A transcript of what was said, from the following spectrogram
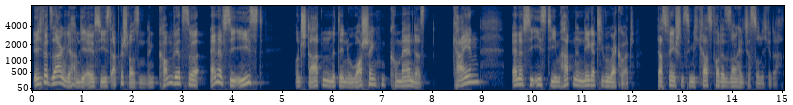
Ich würde sagen, wir haben die AFC East abgeschlossen. Dann kommen wir zur NFC East und starten mit den Washington Commanders. Kein NFC East Team hat einen negativen Rekord. Das finde ich schon ziemlich krass. Vor der Saison hätte ich das so nicht gedacht.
